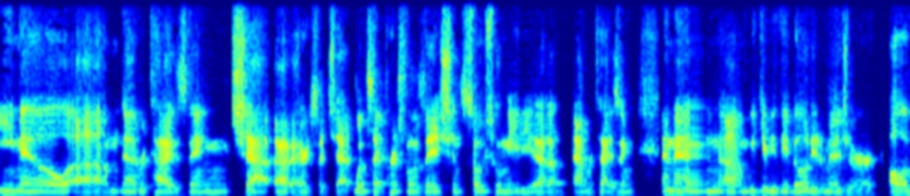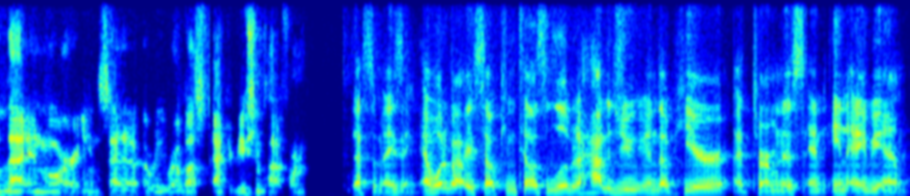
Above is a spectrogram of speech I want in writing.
email, um, advertising, chat, uh, I said chat, website personalization, social media advertising. And then um, we give you the ability to measure all of that and more inside a, a really robust attribution platform. That's amazing. And what about yourself? Can you tell us a little bit? How did you end up here at Terminus and in ABM?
